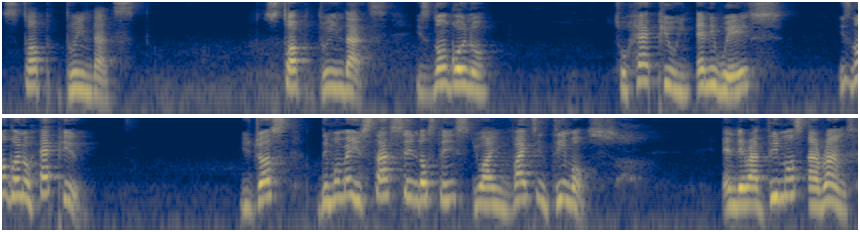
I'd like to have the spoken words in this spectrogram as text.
Stop doing that. Stop doing that. It's not going to, to help you in any ways. It's not going to help you. You just, the moment you start saying those things, you are inviting demons. And there are demons around.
